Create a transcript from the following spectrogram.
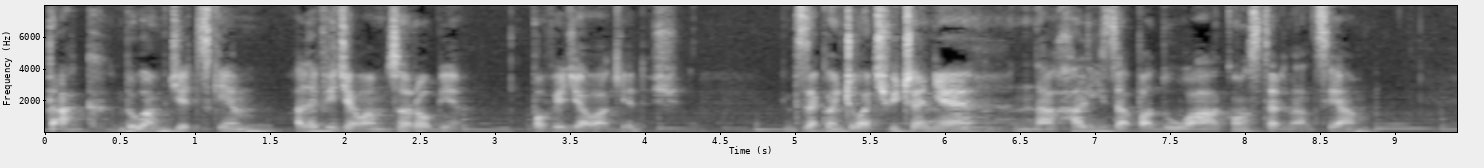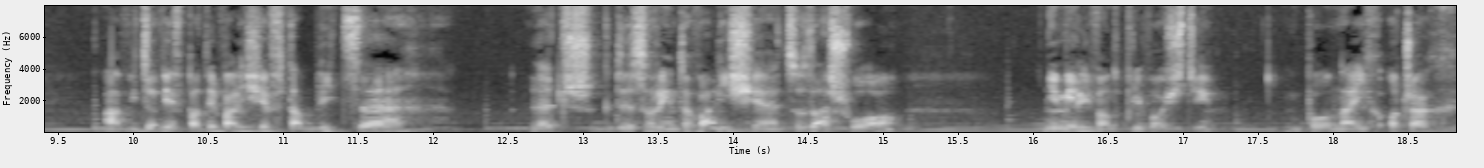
Tak, byłam dzieckiem, ale wiedziałam co robię, powiedziała kiedyś. Gdy zakończyła ćwiczenie, na hali zapadła konsternacja, a widzowie wpatrywali się w tablicę, lecz gdy zorientowali się, co zaszło, nie mieli wątpliwości, bo na ich oczach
